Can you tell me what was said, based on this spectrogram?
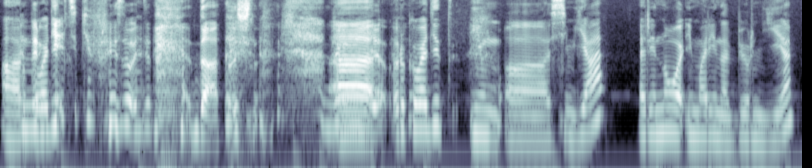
А, руководит... производит. Да, точно. А, руководит им а, семья Рено и Марина Бюрнье —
